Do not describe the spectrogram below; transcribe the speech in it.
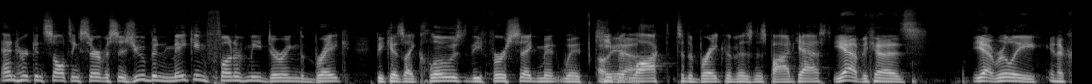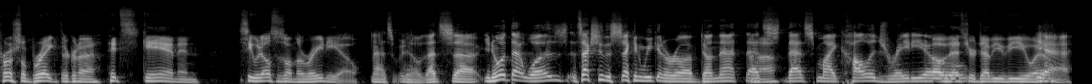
and her consulting services. You've been making fun of me during the break because I closed the first segment with Oh, Keep yeah. It Locked to the Break the Business podcast. Yeah, because, yeah, really, in the commercial break, they're going to hit scan and see what else is on the radio. That's you know that's uh you know what that was? It's actually the second week in a row I've done that. That's Uh-huh. that's my college radio. Oh, that's your WVUM? Yeah,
